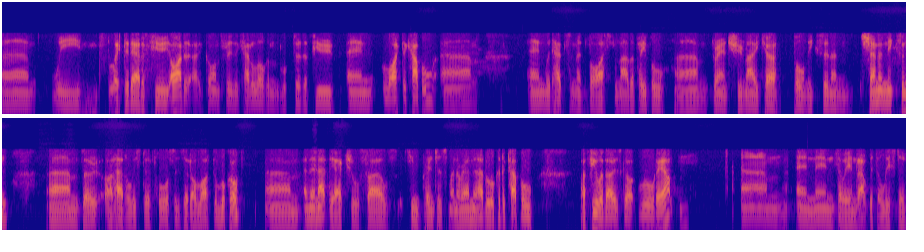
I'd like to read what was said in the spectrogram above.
Um, we selected out a few. I'd uh, gone through the catalogue and looked at a few and liked a couple. Um, and we'd had some advice from other people, um, Grant Shoemaker, Paul Nixon, and Shannon Nixon. Um, so I'd had a list of horses that I liked the look of. Um, and then at the actual sales, Kim Prentice went around and had a look at a couple. A few of those got ruled out. Um, and then so we ended up with a list of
